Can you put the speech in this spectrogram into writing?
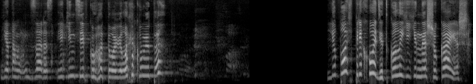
Я там зараз я кінцівку готовила какую-то. Любов приходить, коли її не шукаєш.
